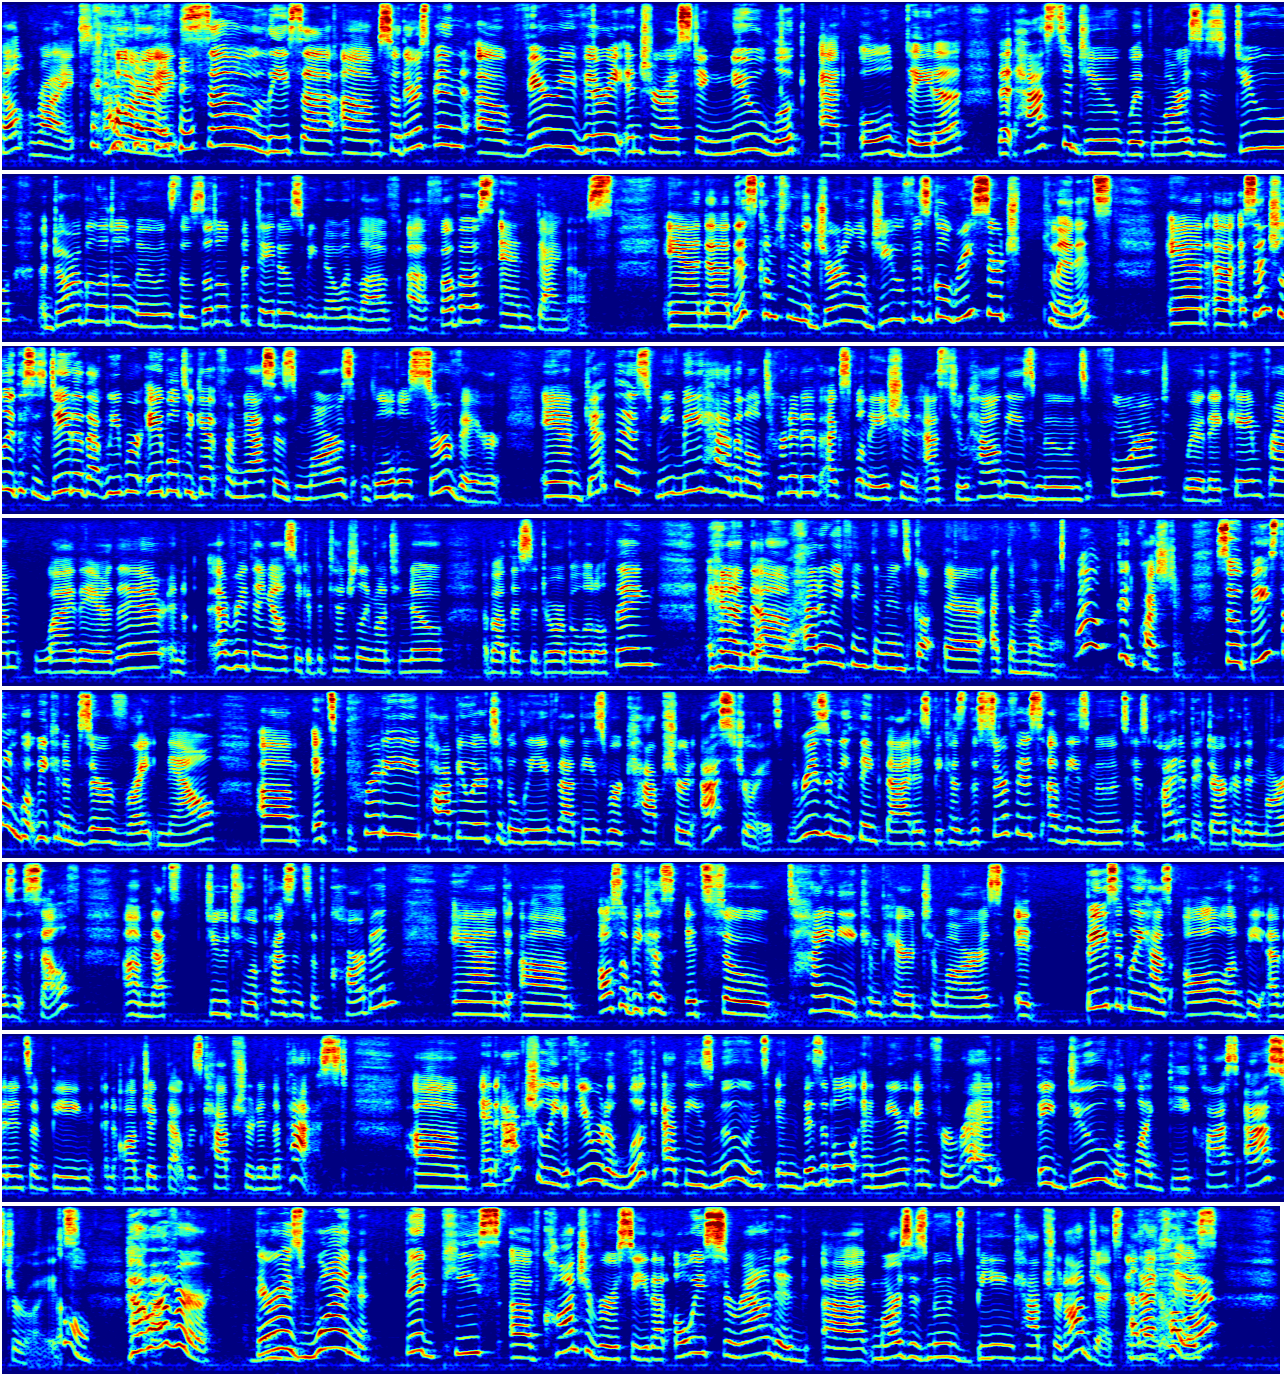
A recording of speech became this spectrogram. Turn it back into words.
felt right. All right. So, Lisa, um, so there's been a very, very interesting new look at old data that has to do with Mars's two adorable little moons, those little potatoes we know and love, uh, Phobos and Deimos. And uh, this comes from the Journal of Geophysical Research Planets. And uh, essentially, this is data that we were able to get from NASA's Mars Global Surveyor. And get this, we may have an alternative explanation as to how these moons formed, where they came from, why they are there, and everything else you could potentially want to know about this adorable little thing. And um, How do we think the moons got there at the moment? well, good question. So, based on what we can observe right now, um, it's pretty popular to believe that these were captured asteroids. The reason we think that is because the surface of these moons is quite a bit darker than Mars itself. Um, that's due to a presence of carbon, and um, also because it's so tiny compared to Mars, it basically has all of the evidence of being an object that was captured in the past. Um, and actually, if you were to look at these moons in visible and near infrared, they do look like D class asteroids. Cool. However, there is one big piece of controversy that always surrounded uh, Mars's moons being captured objects, and Are that is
